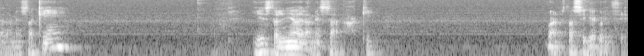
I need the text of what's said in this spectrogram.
De la mesa aquí y esta línea de la mesa aquí. Bueno, esta sí que coincide.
